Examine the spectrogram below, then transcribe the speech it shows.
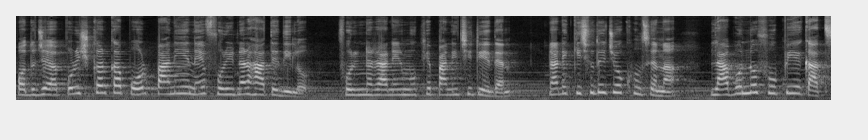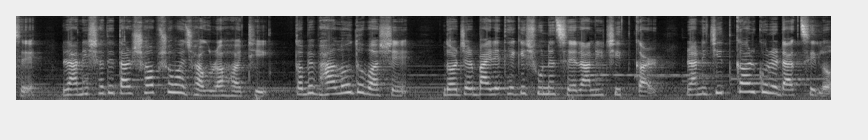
পদজা পরিষ্কার কাপড় পানি এনে ফরিনার হাতে দিল। ফরিনা রানীর মুখে পানি ছিটিয়ে দেন। রানী কিছুতেই চোখ খুলছে না, লাবণ্য ফুপিয়ে কাঁদছে। রানীর সাথে তার সব সময় ঝগড়া হয় ঠিক, তবে ভালোও তো বাসে। দরজার বাইরে থেকে শুনেছে রানীর চিৎকার। রানী চিৎকার করে ডাকছিল,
